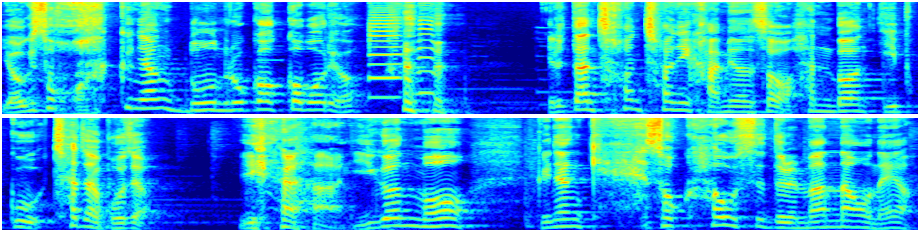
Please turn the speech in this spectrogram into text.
여기서 확 그냥 논으로 꺾어버려. 일단 천천히 가면서 한번 입구 찾아보자. 이야, 이건 뭐 그냥 계속 하우스들만 나오네요.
